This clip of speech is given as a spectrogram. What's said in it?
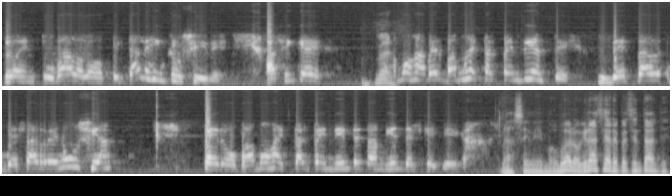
los entubados, los hospitales inclusive. Así que vamos a ver, vamos a estar pendientes de esa, de esa renuncia, pero vamos a estar pendientes también del que llega. Así mismo. Bueno, gracias, representante.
